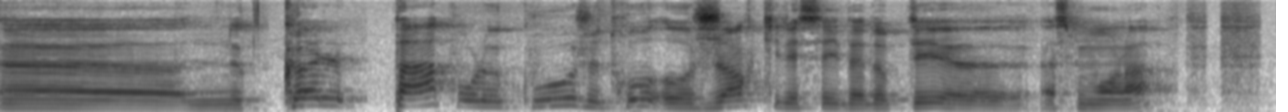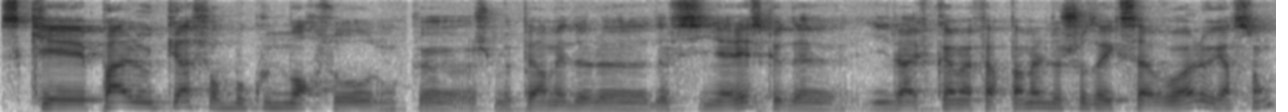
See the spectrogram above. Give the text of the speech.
euh, ne colle pas pour le coup, je trouve, au genre qu'il essaye d'adopter à ce moment-là. Ce qui est pas le cas sur beaucoup de morceaux, donc je me permets de le, de le signaler, parce que de- il arrive quand même à faire pas mal de choses avec sa voix, le garçon.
